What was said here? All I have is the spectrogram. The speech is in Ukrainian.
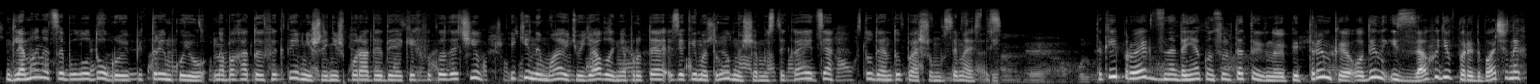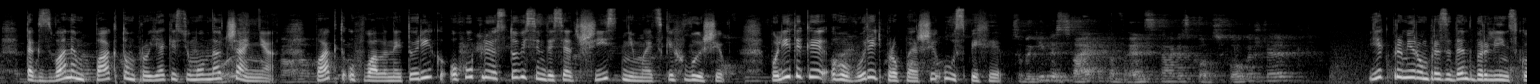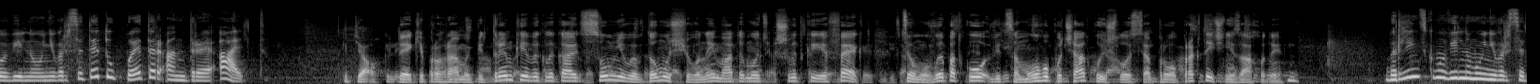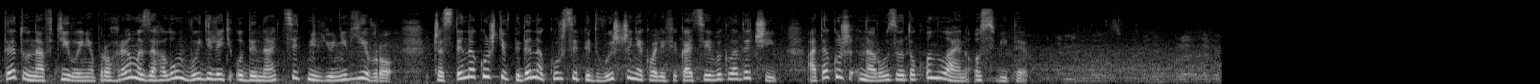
Для мене це було доброю підтримкою, набагато ефективніше ніж поради деяких викладачів, які не мають уявлення про те, з якими труднощами стикається студент у першому семестрі. Такий проект з надання консультативної підтримки один із заходів, передбачених так званим пактом про якість умов навчання. Пакт, ухвалений торік, охоплює 186 німецьких вишів. Політики говорять про перші успіхи. Як, приміром, президент Берлінського вільного університету Петер Андре Альт. Деякі програми підтримки викликають сумніви в тому, що вони матимуть швидкий ефект. В цьому випадку від самого початку йшлося про практичні заходи. Берлінському вільному університету на втілення програми загалом виділять 11 мільйонів євро. Частина коштів піде на курси підвищення кваліфікації викладачів, а також на розвиток онлайн освіти.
